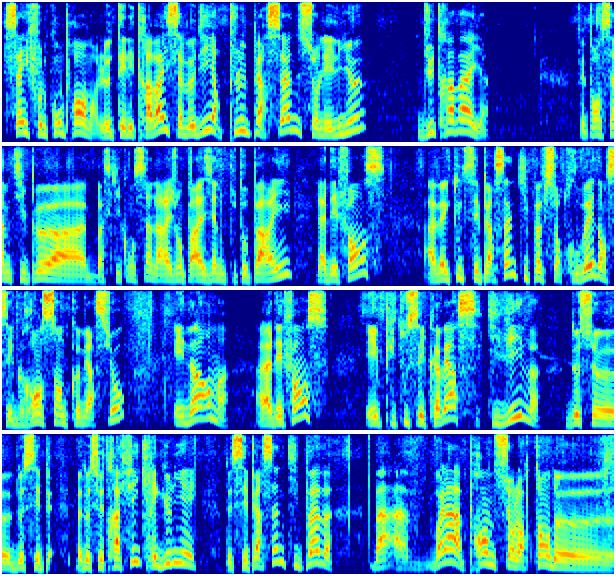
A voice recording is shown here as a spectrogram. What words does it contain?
Ça, il faut le comprendre. Le télétravail, ça veut dire plus personne sur les lieux du travail. Fait penser un petit peu à ce qui concerne la région parisienne ou plutôt Paris, la défense, avec toutes ces personnes qui peuvent se retrouver dans ces grands centres commerciaux énormes à la défense, et puis tous ces commerces qui vivent de ce, de ces, bah, de ce trafic régulier, de ces personnes qui peuvent bah, voilà, prendre sur leur temps de,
